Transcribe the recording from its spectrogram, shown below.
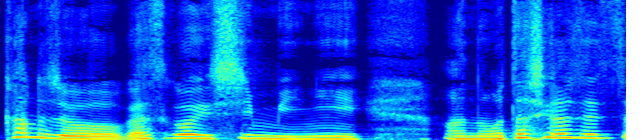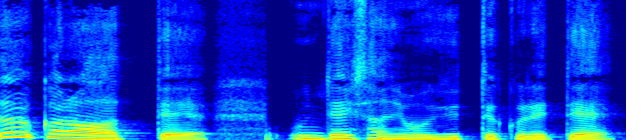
彼女がすごい親身に、あの、私が手伝うからって、運転手さんにも言ってくれて、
